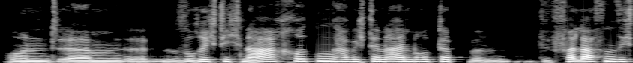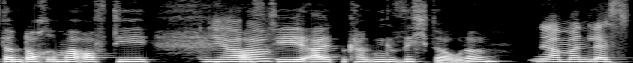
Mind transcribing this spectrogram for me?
Und ähm, so richtig nachrücken, habe ich den Eindruck, da äh, verlassen sich dann doch immer auf die, Ja, auf die altbekannten Gesichter, oder? Ja man lässt,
